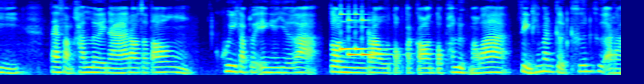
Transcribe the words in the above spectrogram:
ดี แต่สำคัญเลยนะ เราจะต้อง คุยกับตัวเองเยอะๆอะจนเราตกตะกอนตกผลึกมาว่า สิ่งที่มันเกิดขึ้นคืออะไร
